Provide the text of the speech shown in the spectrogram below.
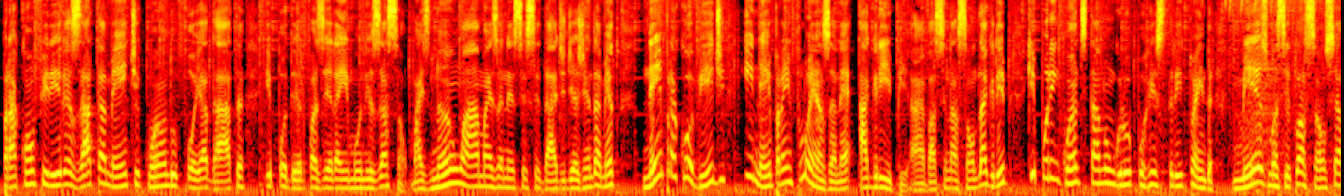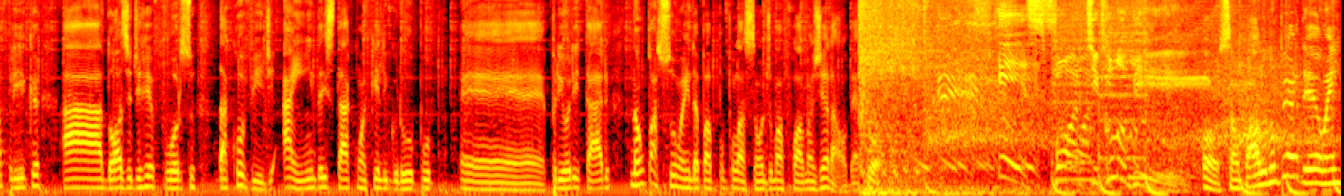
para conferir exatamente quando foi a data e poder fazer a imunização. Mas não há mais a necessidade de agendamento nem para Covid e nem para influenza, né? A gripe, a vacinação da gripe, que por enquanto está num grupo restrito ainda. Mesma situação se aplica à dose de reforço da Covid. Ainda está com aquele grupo é, prioritário, não passou ainda para a população de uma forma geral, Beto. Esporte Clube. Ô, São Paulo não perdeu, hein?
